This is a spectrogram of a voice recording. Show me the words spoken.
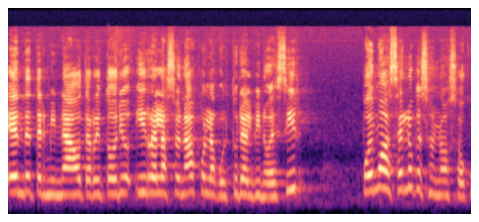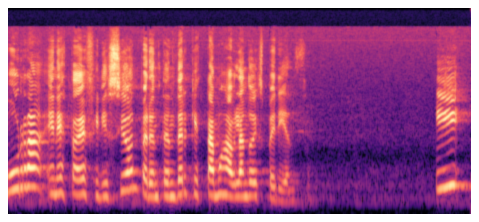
en determinado territorio y relacionados con la cultura del vino, es decir, podemos hacer lo que se nos ocurra en esta definición, pero entender que estamos hablando de experiencia. Y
